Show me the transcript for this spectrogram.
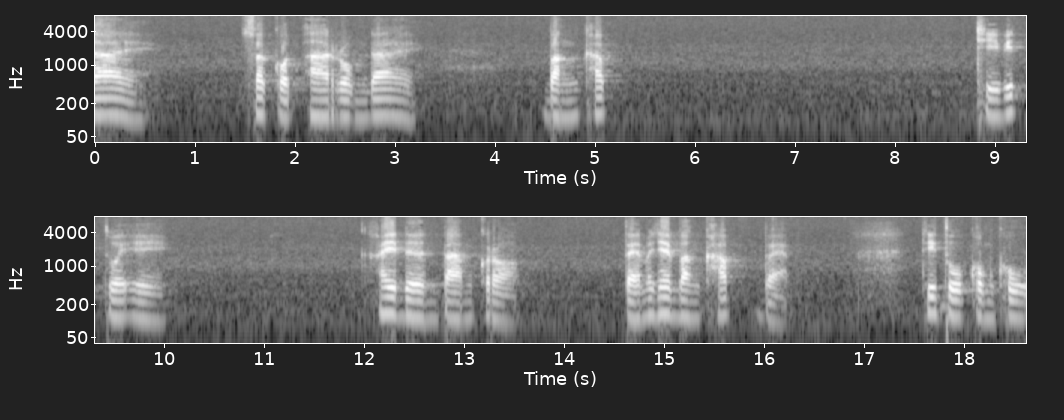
ได้ สะกดอารมณ์ได้ บังคับ ชีวิตตัวเอง ให้เดินตามกรอบ แต่ไม่ใช่บังคับแบบที่ถูกข่มขู่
